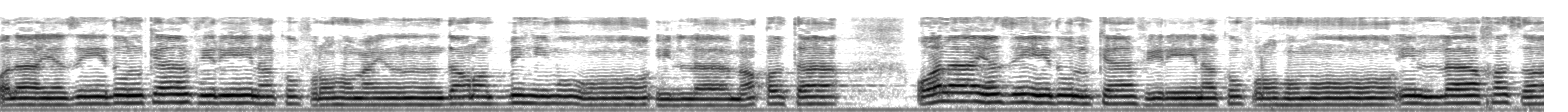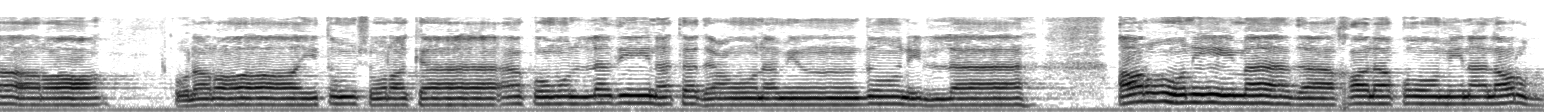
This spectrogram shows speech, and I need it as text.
ولا يزيد الكافرين كفرهم عند ربهم إلا مقتا ولا يزيد الكافرين كفرهم إلا خسارا قل رايتم شركاءكم الذين تدعون من دون الله أروني ماذا خلقوا من الأرض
